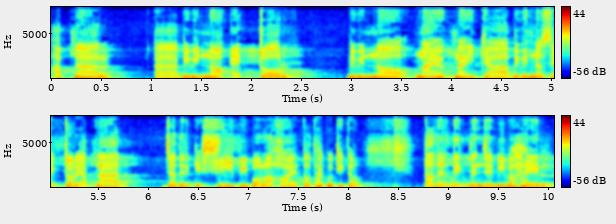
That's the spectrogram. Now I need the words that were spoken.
আপনার বিভিন্ন অ্যাক্টর বিভিন্ন নায়ক, নায়িকা, বিভিন্ন সেক্টরে আপনার যাদেরকে শিল্পী বলা হয় তথাকথিত, তাদের দেখবেন যে বিবাহের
